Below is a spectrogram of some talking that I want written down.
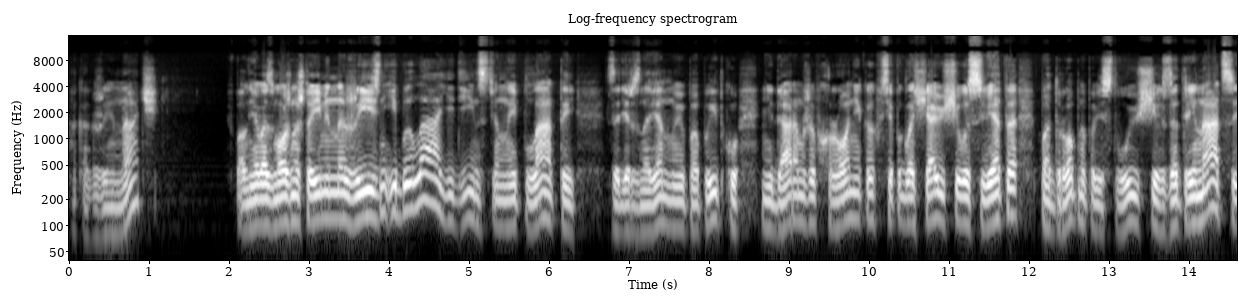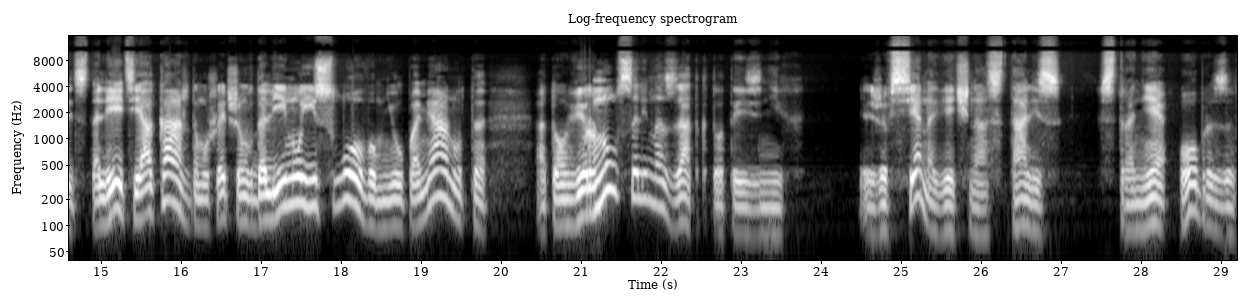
а как же иначе? Вполне возможно, что именно жизнь и была единственной платой — за дерзновенную попытку, недаром же в хрониках всепоглощающего света, подробно повествующих за тринадцать столетий о каждом ушедшем в долину и словом не упомянуто, о том, вернулся ли назад кто-то из них, или же все навечно остались в стране образов.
